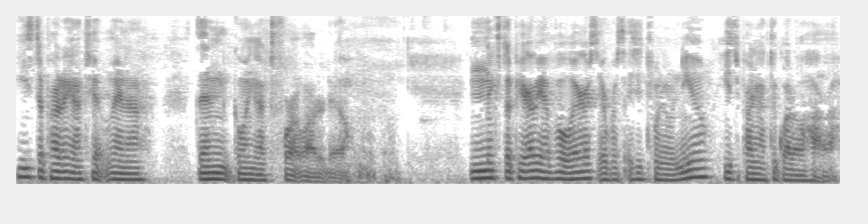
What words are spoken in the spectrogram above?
He's departing out to Atlanta, then going out to Fort Lauderdale. Next up here, we have Volaris Airbus A321 Neo. He's departing out to Guadalajara.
